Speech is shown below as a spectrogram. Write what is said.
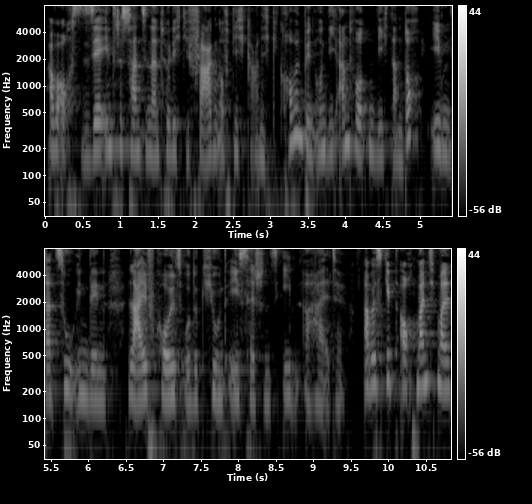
aber auch sehr interessant sind natürlich die Fragen, auf die ich gar nicht gekommen bin und die Antworten, die ich dann doch eben dazu in den Live-Calls oder QA-Sessions eben erhalte. Aber es gibt auch manchmal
